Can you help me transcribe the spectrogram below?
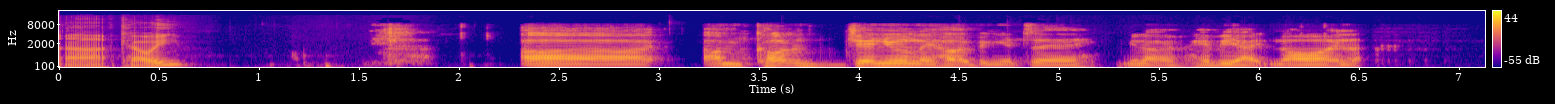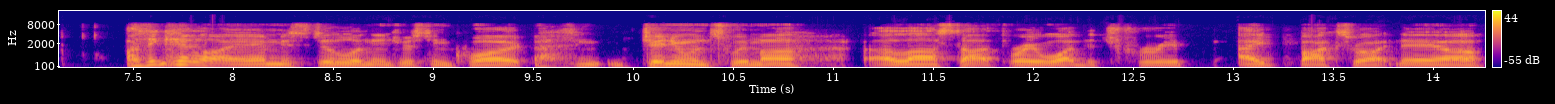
Uh, Coe? Uh, I'm kind of genuinely hoping it's a you know heavy eight nine. I think Hell I Am is still an interesting quote. I think genuine swimmer. A last start three wide the trip, eight bucks right now.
